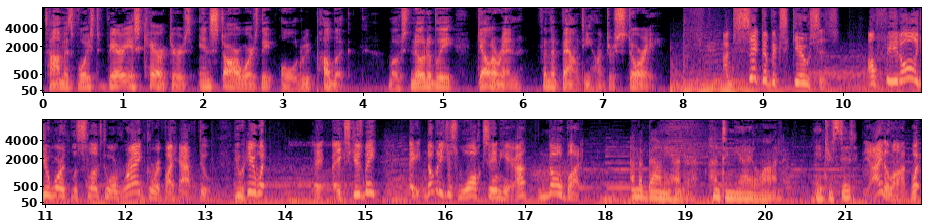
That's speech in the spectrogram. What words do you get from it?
Tom has voiced various characters in Star Wars The Old Republic, most notably Gellerin from the Bounty Hunter story. I'm sick of excuses. I'll feed all you worthless slugs to a rancor if I have to. You hear what? Hey, excuse me? Hey, nobody just walks in here, huh? Nobody. I'm a bounty hunter, hunting the Eidolon. Interested? The Eidolon? What?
